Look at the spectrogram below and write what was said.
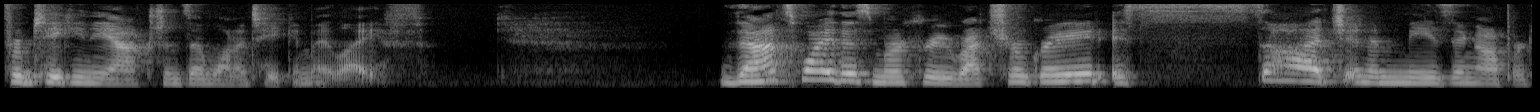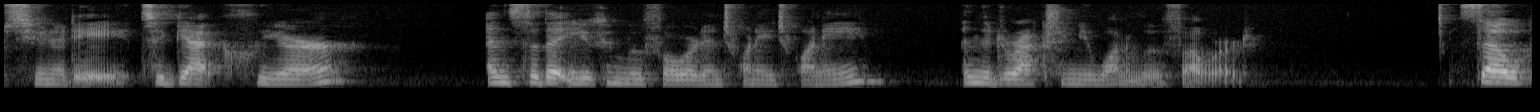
from taking the actions I want to take in my life. That's why this Mercury retrograde is such an amazing opportunity to get clear and so that you can move forward in 2020 in the direction you want to move forward. So,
